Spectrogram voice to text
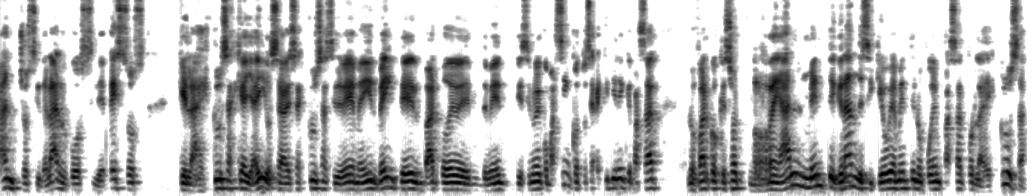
anchos y de largos y de pesos que las esclusas que hay ahí. O sea, esa esclusa si debe medir 20, el barco debe, medir 19,5. Entonces aquí tienen que pasar los barcos que son realmente grandes y que obviamente no pueden pasar por las esclusas.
